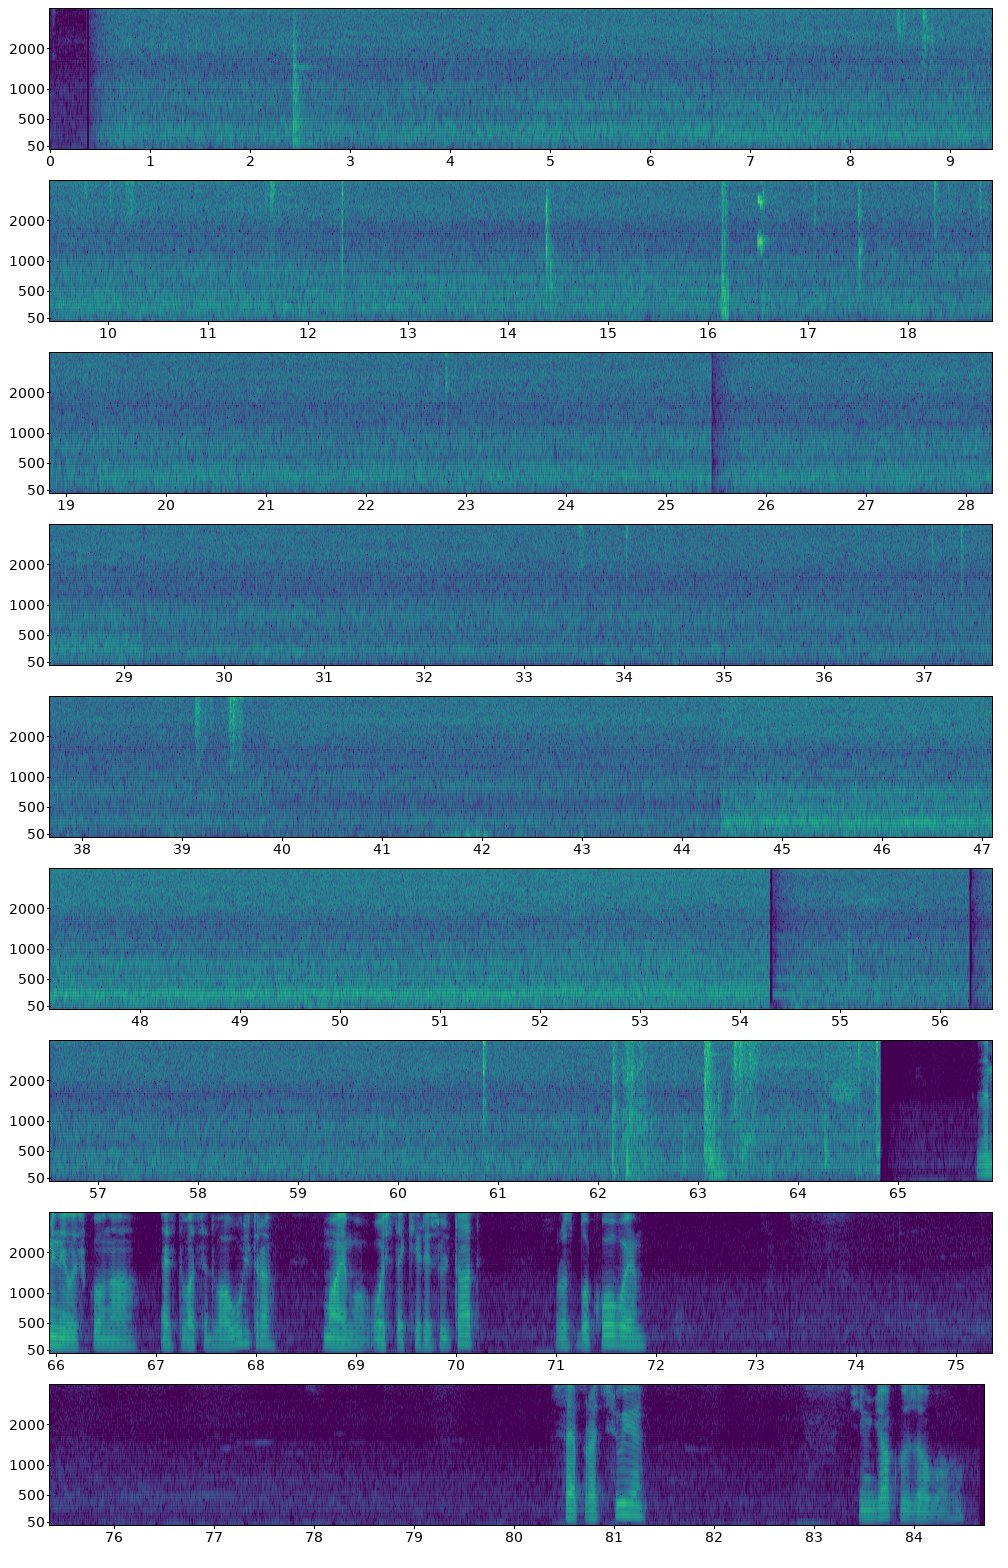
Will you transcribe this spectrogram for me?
Замінили скло на S22 Ultra. Маємо ось такий результат. Розблоковуємо. Все працює. Всім дякую за увагу.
